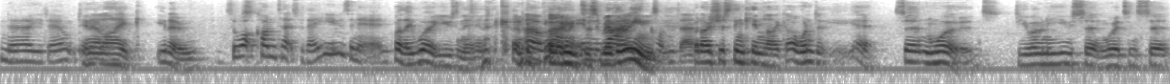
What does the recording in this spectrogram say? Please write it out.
no, you don't. Do in a you? like, you know. So what context were they using it in? Well, they were using it in a kind Oh, of blown right, to smithereens. The right. But I was just thinking, like, oh, I wonder, yeah, certain words. Do you only use certain words in certain?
